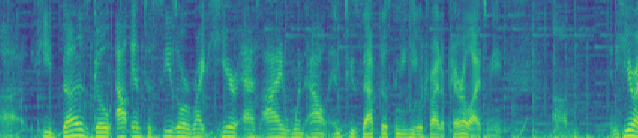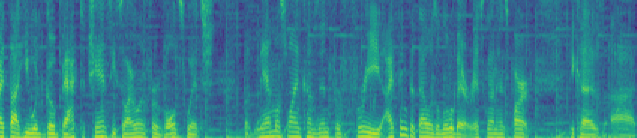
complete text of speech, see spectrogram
Uh, he does go out into Scizor right here as I went out into Zapdos thinking he would try to paralyze me. Um, and here I thought he would go back to Chansey, so I went for Volt Switch. But Mamoswine comes in for free. I think that that was a little bit risky on his part because uh,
